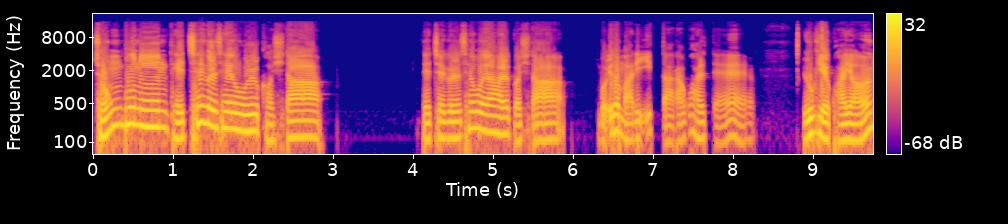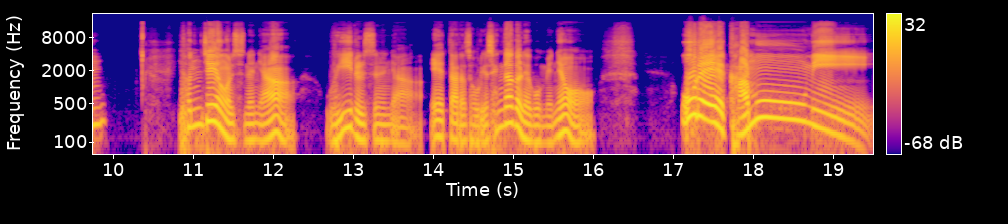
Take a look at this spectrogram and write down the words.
정부는 대책을 세울 것이다. 대책을 세워야 할 것이다. 뭐 이런 말이 있다라고 할 때 여기에 과연 현재형을 쓰느냐, will을 쓰느냐에 따라서 우리가 생각을 해보면요. 올해 가뭄이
